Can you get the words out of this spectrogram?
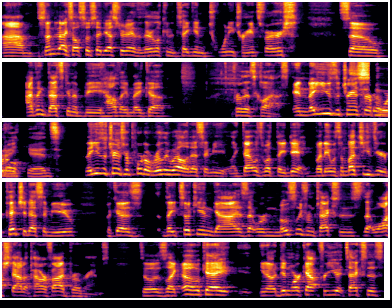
Um, Sonny Dykes also said yesterday that they're looking to take in 20 transfers. So I think that's going to be how they make up for this class. And they use the transfer so portal. Kids they use the transfer portal really well at SMU. Like that was what they did. But it was a much easier pitch at SMU because they took in guys that were mostly from Texas that washed out at Power Five programs. So it was like, oh, okay, you know, it didn't work out for you at Texas.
